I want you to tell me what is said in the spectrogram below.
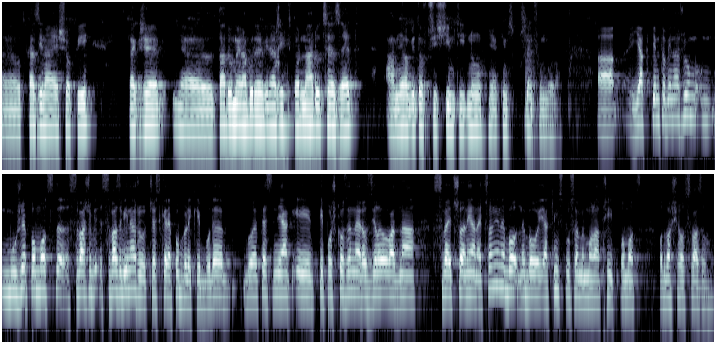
eh, odkazy na e-shopy. Takže ta doména bude vinaři v tornádu.cz a mělo by to v příštím týdnu nějakým způsobem fungovat. Jak těmto vinařům může pomoct svaz, svaz vinařů České republiky? Bude, budete nějak i ty poškozené rozdělovat na své členy a nečleny, nebo, nebo jakým způsobem mohla přijít pomoc od vašeho svazu?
